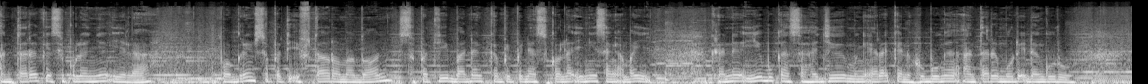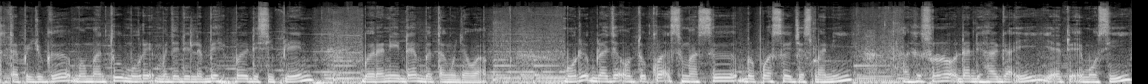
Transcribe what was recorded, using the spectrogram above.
Antara kesimpulannya ialah program seperti Iftar Ramadan seperti badan kepimpinan sekolah ini sangat baik kerana ia bukan sahaja mengeratkan hubungan antara murid dan guru tetapi juga membantu murid menjadi lebih berdisiplin, berani dan bertanggungjawab. Murid belajar untuk kuat semasa berpuasa jasmani, rasa seronok dan dihargai iaitu emosi,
